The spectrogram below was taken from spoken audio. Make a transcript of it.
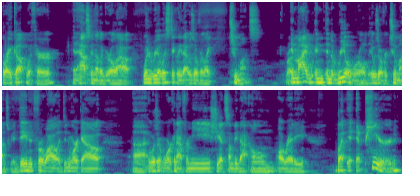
break up with her, and ask another girl out. When realistically, that was over like two months. Right. In my in, in the real world, it was over two months. We had dated for a while. It didn't work out. Uh, it wasn't working out for me. She had somebody back home already, but it appeared,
